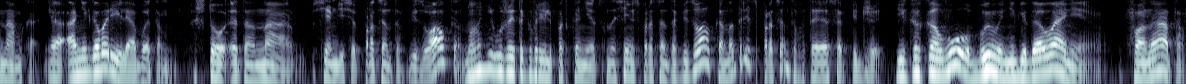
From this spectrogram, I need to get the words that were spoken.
Намка, э, они говорили об этом, что это на 70% визуалка, но они уже это говорили под конец, на 70% визуалка, на 30% это SRPG. И каково было негодование фанатов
